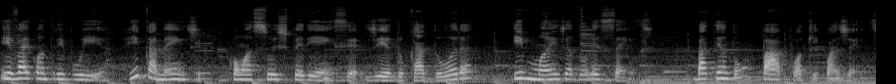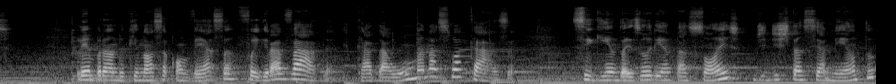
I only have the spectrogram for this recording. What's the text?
e vai contribuir ricamente com a sua experiência de educadora e mãe de adolescente, batendo um papo aqui com a gente. Lembrando que nossa conversa foi gravada, cada uma na sua casa seguindo as orientações de distanciamento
